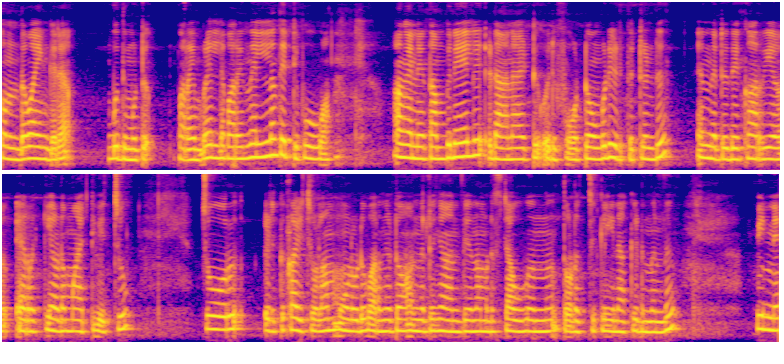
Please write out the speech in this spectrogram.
തൊണ്ട ഭയങ്കര ബുദ്ധിമുട്ട്. പറയുമ്പോഴല്ല തെറ്റി പോവുക അങ്ങനെ തമ്പിനയിൽ ഇടാനായിട്ട് ഒരു ഫോട്ടോയും കൂടി എടുത്തിട്ടുണ്ട്. എന്നിട്ട് ഇതേ കറി ഇറക്കി അവിടെ മാറ്റി വെച്ചു. ചോറ് എടുത്ത് കഴിച്ചോളാം മോളോട് പറഞ്ഞിട്ടോ. എന്നിട്ട് ദേ നമ്മുടെ സ്റ്റൗ ഒന്ന് തുടച്ച് ക്ലീനാക്കി ഇടുന്നുണ്ട്. പിന്നെ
